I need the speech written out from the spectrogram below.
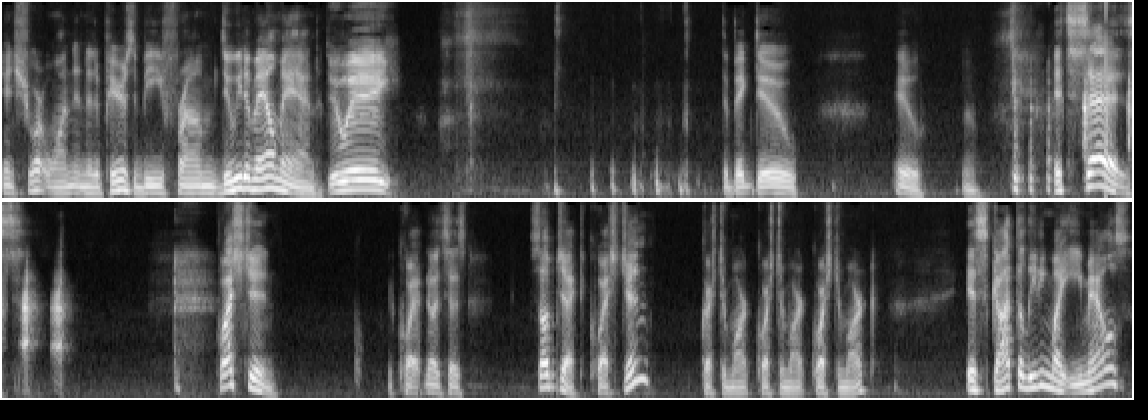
and short one, and it appears to be from Dewey the Mailman, Dewey, the Big Dew. Ew. No. it says, question. Que- no, it says, subject question, question mark, question mark, question mark. Is Scott deleting my emails?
